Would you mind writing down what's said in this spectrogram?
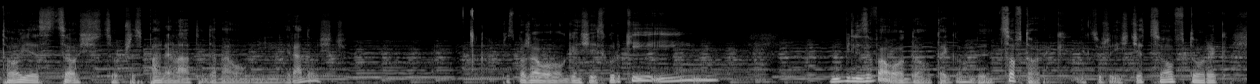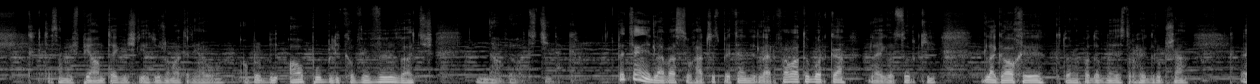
to jest coś, co przez parę lat dawało mi radość, przysparzało gęsiej skórki i mobilizowało do tego, by co wtorek, jak słyszeliście, co wtorek, czasami w piątek, jeśli jest dużo materiału, opublikowywać nowy odcinek. Specjalnie dla Was, słuchaczy, specjalnie dla Rafała Tuborka, dla jego córki, dla Gochy, która podobno jest trochę grubsza, e,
